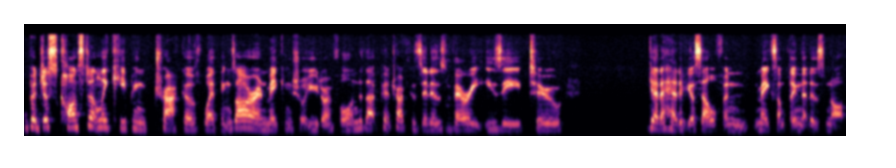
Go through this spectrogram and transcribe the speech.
but just constantly keeping track of where things are and making sure you don't fall into that pit trap because it is very easy to get ahead of yourself and make something that is not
